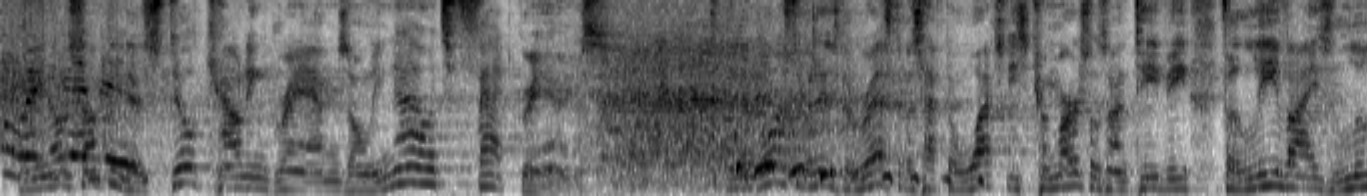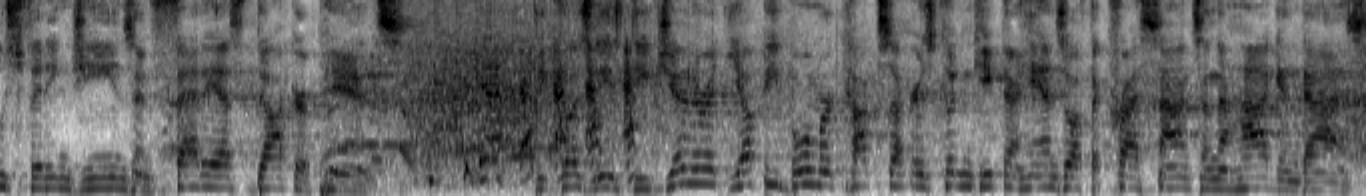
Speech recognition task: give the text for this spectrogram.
Oh my And you know god. Something? They're still counting grams, only now it's fat grams. And the worst of it is the rest of us have to watch these commercials on TV for Levi's loose-fitting jeans and fat-ass Docker pants. Because these degenerate yuppie boomer cocksuckers couldn't keep their hands off the croissants and the Haagen-Dazs.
